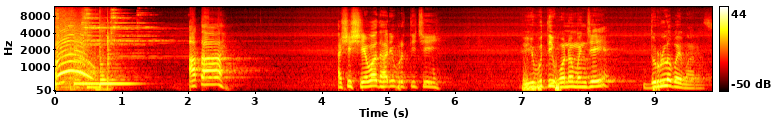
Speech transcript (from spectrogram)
हो! आता अशी सेवाधारी वृत्तीची विभूती होणं म्हणजे दुर्लभ आहे महाराज.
